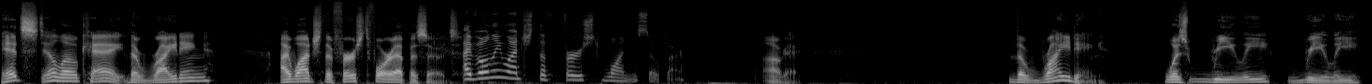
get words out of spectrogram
It's still okay. The writing, I watched the first four episodes. I've only watched the first one so far. Okay. The writing was really, really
